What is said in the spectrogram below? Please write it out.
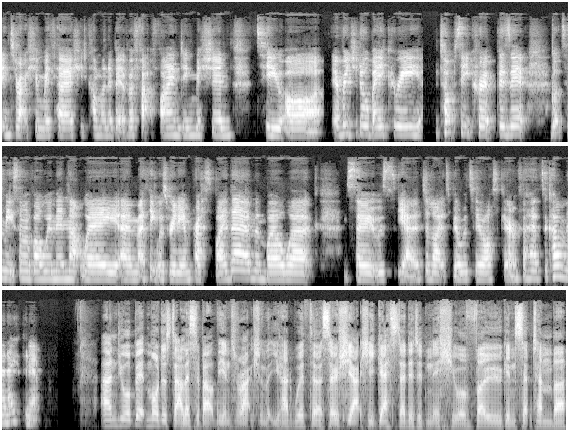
interaction with her. She'd come on a bit of a fact finding mission to our original bakery, top secret visit. Got to meet some of our women that way. Um, I think was really impressed by them and by our work. So it was, yeah, a delight to be able to ask her and for her to come and open it. And you're a bit modest, Alice, about the interaction that you had with her. So she actually guest edited an issue of Vogue in September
